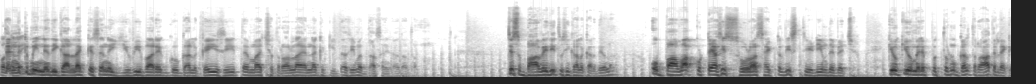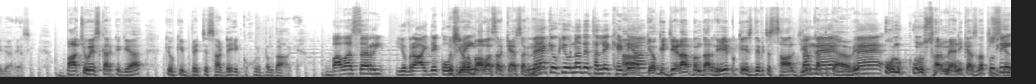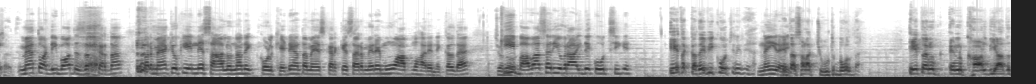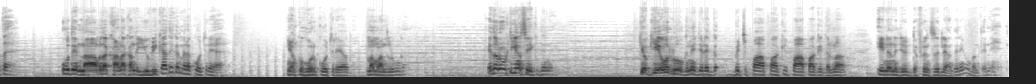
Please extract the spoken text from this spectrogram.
ਤਿੰਨ ਕੁ ਮਹੀਨੇ ਦੀ ਗੱਲ ਹੈ ਕਿਸੇ ਨੇ ਯੂਵੀ ਬਾਰੇ ਕੋਈ ਗੱਲ ਕਹੀ ਸੀ ਤੇ ਮੈਂ ਛਤਰੌਲਾ ਇੰਨਾ ਕੁ ਕੀਤਾ ਸੀ ਮੈਂ ਦੱਸ ਨਹੀਂ ਸਕਦਾ ਤੁਹਾਨੂੰ। ਜਿਸ ਬਾਵੇ ਦੀ ਤੁਸੀਂ ਗੱਲ ਕਰਦੇ ਹੋ ਨਾ ਉਹ ਬਾਵਾ ਕੁੱਟਿਆ ਸੀ 16 ਸੈਕਟਰ ਦੀ ਸਟੇਡੀਅਮ ਦੇ ਵਿੱਚ ਕਿਉਂਕਿ ਉਹ ਮੇਰੇ ਪੁੱਤਰ ਨੂੰ ਗਲਤ ਰਾਹ ਤੇ ਲੈ ਕੇ ਜਾ ਰਿਹਾ ਸੀ। ਬਾਅਦ ਚੋਂ ਇਸ ਕਰਕੇ ਗਿਆ ਕਿਉਂਕਿ ਵਿੱਚ ਸਾਡੇ ਇੱਕ ਹੋਰ ਬੰਦਾ ਆ ਗਿਆ। ਬਾਵਾ ਸਰ ਯੁਵਰਾਜ ਦੇ ਕੋਚ ਤੁਸੀਂ ਉਹਨੂੰ ਨਹੀਂ। ਬਾਵਾ ਸਰ ਕਹਿ ਸਕਦੇ ਹੋ। ਮੈਂ ਕਿਉਂਕਿ ਉਹਨਾਂ ਦੇ ਥੱਲੇ ਖੇਡਿਆ। ਹਾਂ, ਕਿਉਂਕਿ ਜਿਹੜਾ ਬੰਦਾ ਰੇਪ ਕੇਸ ਦੇ ਵਿੱਚ ਸਾਲ ਜੇਲ੍ਹ ਕੱਟ ਮੈਂ- ਕੇ ਆਇਆ ਹੋਵੇ ਮੈਂ- ਉਹਨੂੰ ਉਹਨੂੰ ਸਰ ਮੈਂ ਨਹੀਂ ਕਹਿ ਸਕਦਾ ਤੁਸੀਂ ਕਹਿ ਤੁਸੀਂ ਸਕਦੇ ਮੈਂ ਤੁਹਾਡੀ ਬਹੁਤ ਇੱਜ਼ਤ ਕਰਦਾ ਪਰ ਮੈਂ ਕਿਉਂਕਿ ਇੰਨੇ ਸਾਲ ਉਹਨਾਂ ਦੇ ਕੋਲ ਖੇਡਿਆ ਤਾਂ ਮੈਂ ਇਸ ਕਰਕੇ ਸਰ ਮੇਰੇ ਮੂੰਹ ਆਪ ਮੁਹਾਰੇ ਨਿਕਲਦਾ ਹੈ। ਕੀ ਬਾਵਾ ਸਰ ਯੁਵਰਾਜ ਦੇ ਕੋਚ ਸੀਗੇ? ਇਹ ਤਾਂ ਕਦੇ ਵੀ ਕੋਚ ਨਹੀਂ ਰਿਹਾ। ਨਹੀਂ ਰਹੇ। ਇਹ ਤਾਂ ਸਾਲਾ ਝੂਠ ਬੋਲਦਾ ਹੈ। ਇਹ ਤਾਂ ਇਹਨੂੰ ਇਹਨੂੰ ਖਾਣ ਦੀ ਆਦਤ ਹੈ। ਉਹਦੇ ਨਾਮ ਦਾ ਖਾਣਾ ਖਾਂਦੇ ਯੂ ਵੀ ਕਹਿ ਦੇਗਾ ਮੇਰਾ ਕੋਚ ਰਿਹਾ ਹੈ। ਜਾਂ ਕੋਈ ਹੋਰ ਕੋਚ ਰਿਹਾ ਉਹਦਾ ਮੈਂ ਮੰਨ ਲੂੰਗਾ ਇਹ ਤਾਂ ਰੋਟੀਆਂ ਸੇਕਦੇ ਨੇ। ਕਿਉਂਕਿ ਉਹ ਲੋਕ ਨੇ ਜਿਹੜੇ ਗ- ਵਿੱਚ ਪਾ ਪਾ ਕੇ ਪਾ ਪਾ ਕੇ ਗੱਲਾਂ, ਇਹਨਾਂ ਨੇ ਜਿਹੜੇ ਡਿਫਰੈਂਸਸ ਲਿਆਂਦੇ ਨੇ, ਉਹ ਬੰਦੇ ਨੇ।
